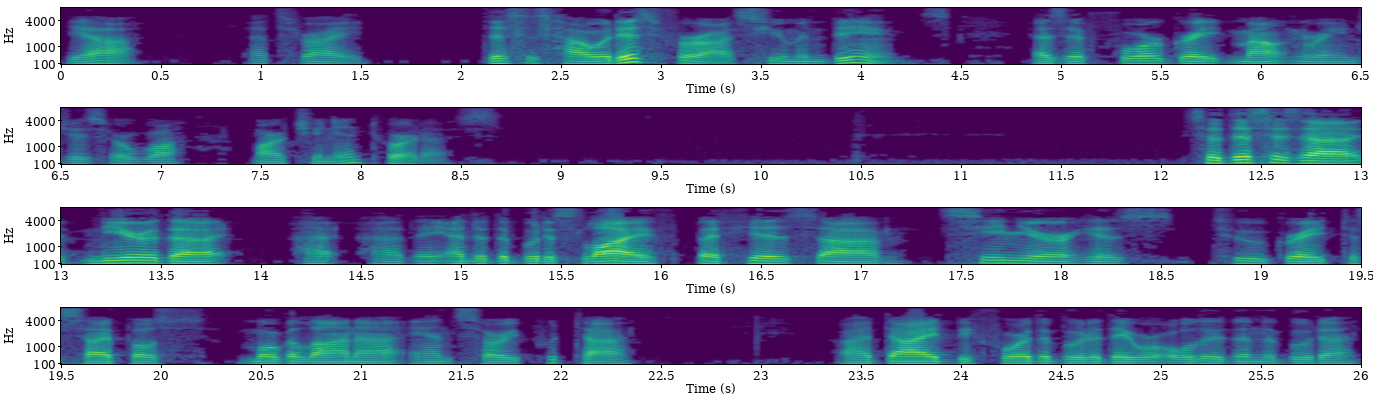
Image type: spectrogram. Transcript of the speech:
yeah, that's right. This is how it is for us human beings as if four great mountain ranges are wa- marching in toward us. So this is uh, near the uh, uh, the end of the Buddhist life, but his um, senior, his two great disciples, Moggallana and Sariputta, uh, died before the Buddha. They were older than the Buddha,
